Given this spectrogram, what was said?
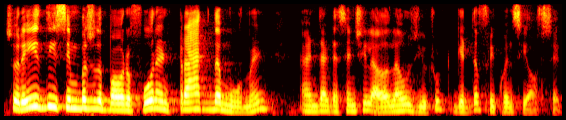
So raise these symbols to the power of 4 and track the movement and that essentially allows you to get the frequency offset.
